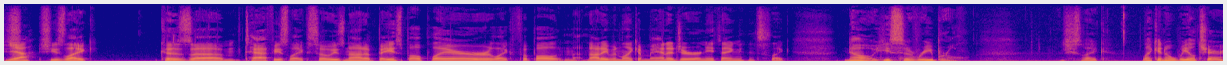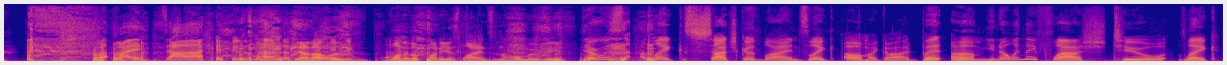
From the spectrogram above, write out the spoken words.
Yeah. she's like, because um, Taffy's like, so he's not a baseball player or like football, not, not even like a manager or anything. It's like, no, he's cerebral. And she's like, like in a wheelchair. I died. laughing. Yeah, that was one of the funniest lines in the whole movie. there was like such good lines like oh my god but um you know when they flash to like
